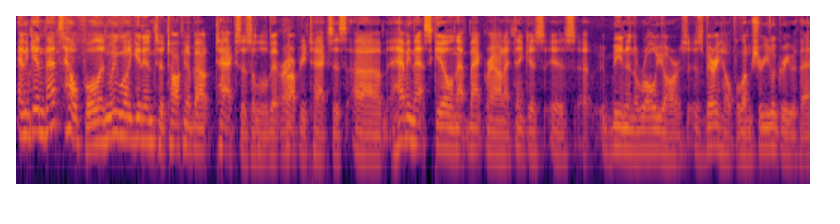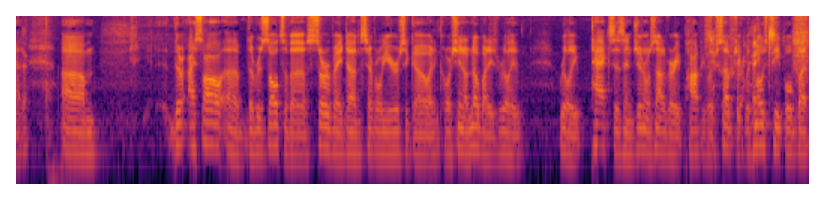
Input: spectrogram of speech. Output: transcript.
And again, that's helpful, and we want to get into talking about taxes a little bit, right. property taxes. Uh, having that skill and that background, I think, is is uh, being in the role you are is, is, very helpful. I'm sure you'll agree with that. Yeah. Um, there, I saw uh, the results of a survey done several years ago, and of course, you know, nobody's really really taxes in general is not a very popular subject right. with most people. But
